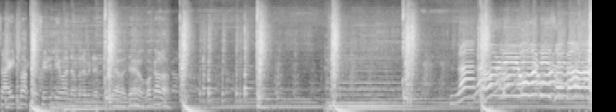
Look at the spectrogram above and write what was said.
સાઈડમાં ખસેડી લેવા નમ્ર વિનંતી. જય વગાડો લાકડીઓની જગા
